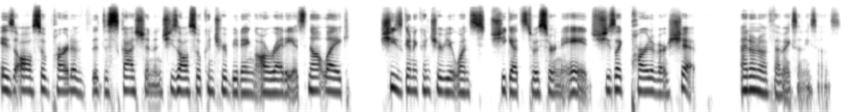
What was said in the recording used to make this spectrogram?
is also part of the discussion and she's also contributing already it's not like she's going to contribute once she gets to a certain age she's like part of our ship i don't know if that makes any sense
